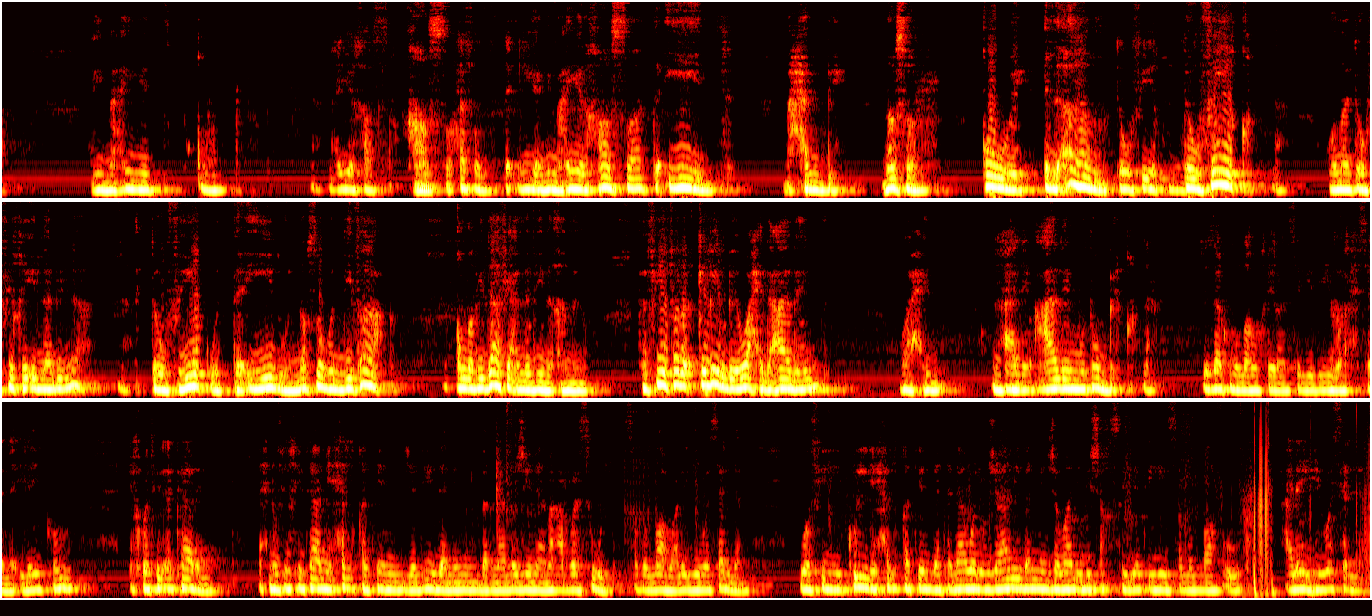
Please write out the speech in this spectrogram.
هي معية قرب. معية خاصة. خاصة. حفظ تأييد. يعني معية الخاصة تأييد محبة. نصر قوة إلهام توفيق. توفيق. نعم. وما توفيقي إلا بالله. التوفيق والتأييد والنصر والدفاع. الله بيدافع عن الذين آمنوا. ففي فرق كبير بين واحد عابد واحد عالم. عالم مطبق. نعم. جزاكم الله خيرا سيدي وأحسن إليكم. إخوتي الأكارم نحن في ختام حلقة جديدة من برنامجنا مع الرسول صلى الله عليه وسلم. وفي كل حلقة نتناول جانبا من جوانب شخصيته صلى الله عليه وسلم.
